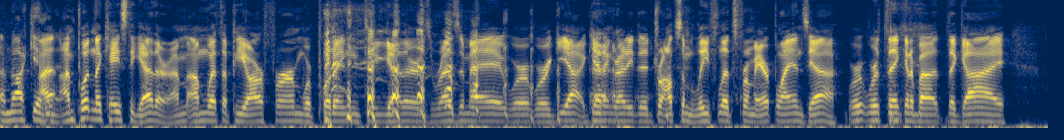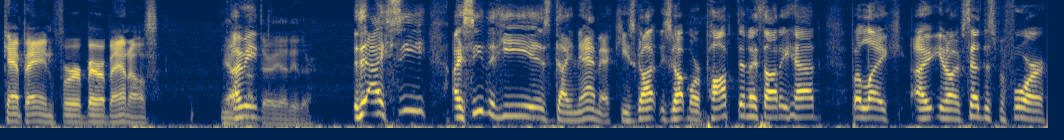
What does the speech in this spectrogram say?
I'm not giving I, am putting the case together. I'm, I'm with a pr firm. We're putting together his resume. We're, we're yeah getting ready to drop some leaflets from airplanes. Yeah we're, we're thinking about the guy campaign for barabanov. Yeah I'm i mean not there yet either I see I see that he is dynamic. He's got he's got more pop than I thought he had. But like I you know, I've said this before.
